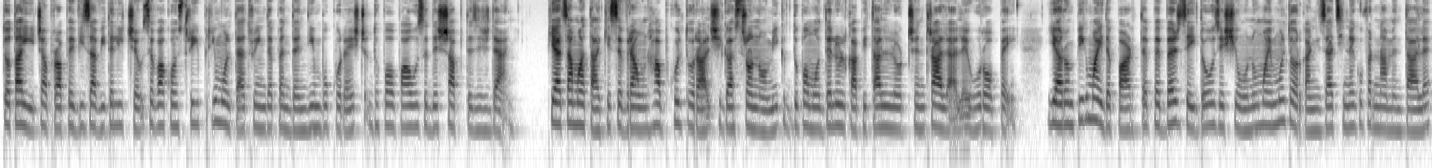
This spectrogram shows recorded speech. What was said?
Tot aici, aproape vis-a-vis de liceu, se va construi primul teatru independent din București după o pauză de 70 de ani. Piața Matache se vrea un hub cultural și gastronomic după modelul capitalelor centrale ale Europei, iar un pic mai departe, pe Berzei 21, mai multe organizații neguvernamentale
